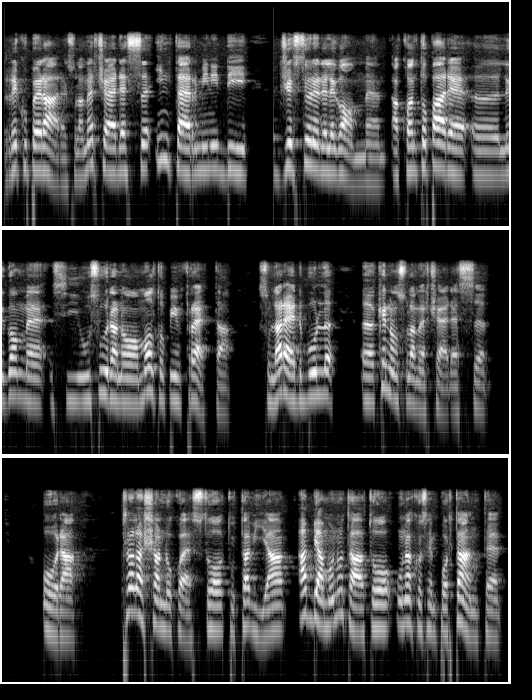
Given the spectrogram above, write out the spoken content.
recuperare sulla Mercedes in termini di gestione delle gomme. A quanto pare eh, le gomme si usurano molto più in fretta sulla Red Bull eh, che non sulla Mercedes. Ora, tralasciando questo, tuttavia, abbiamo notato una cosa importante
